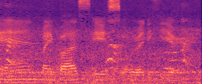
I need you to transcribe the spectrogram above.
And my bus is already here.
